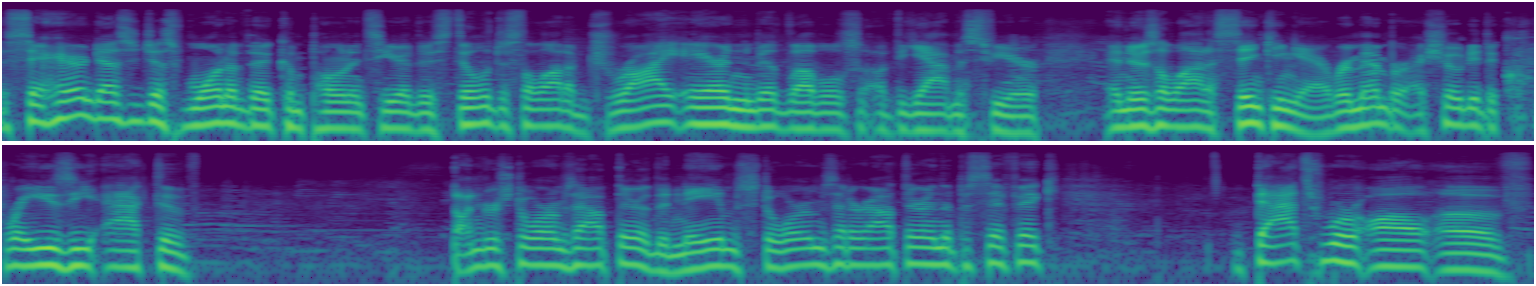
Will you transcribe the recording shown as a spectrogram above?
Saharan dust is just one of the components here. There's still just a lot of dry air in the mid levels of the atmosphere, and there's a lot of sinking air. Remember, I showed you the crazy active thunderstorms out there, the named storms that are out there in the Pacific that's where all of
